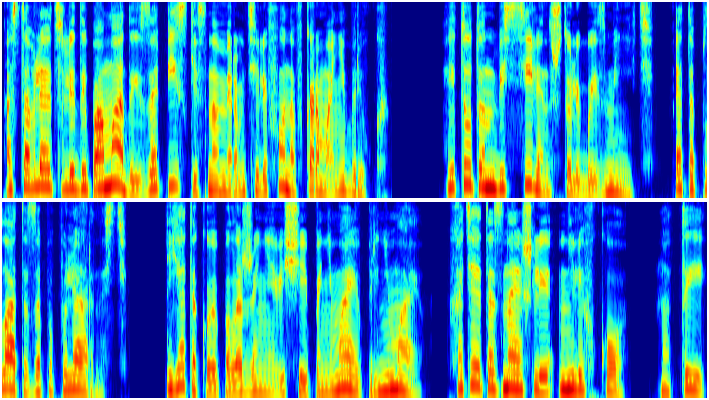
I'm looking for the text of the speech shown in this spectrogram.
оставляют следы помады и записки с номером телефона в кармане брюк. И тут он бессилен что-либо изменить. Это плата за популярность. Я такое положение вещей понимаю и принимаю. Хотя это, знаешь ли, нелегко. Но ты...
